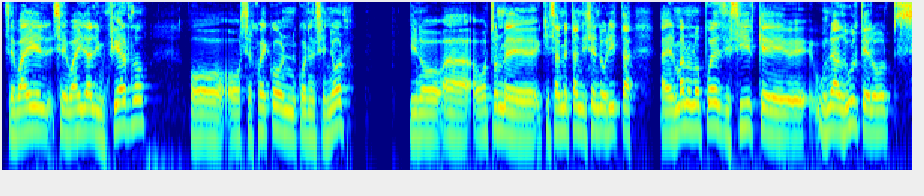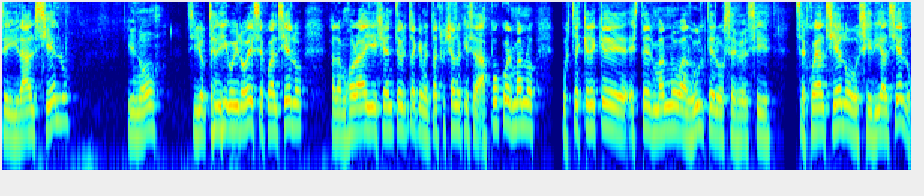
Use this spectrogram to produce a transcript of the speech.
¿Se va a ir, se va a ir al infierno? ¿O, se fue con, con, el Señor? Y no, otros me, quizás me están diciendo ahorita, ah, hermano, no puedes decir que un adúltero se irá al cielo. Y no, si yo te digo y lo ves, se fue al cielo, a lo mejor hay gente ahorita que me está escuchando que dice, ¿a poco hermano, usted cree que este hermano adúltero se, se fue al cielo o se iría al cielo?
